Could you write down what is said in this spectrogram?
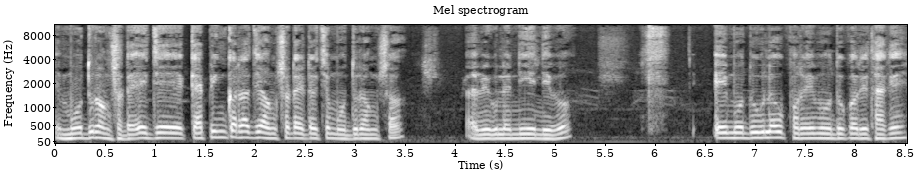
এই মধুর অংশটা, এই যে ক্যাপিং করা যে অংশটা, এটা হচ্ছে মধুর অংশ। আমি এগুলো নিয়ে নিব। এই মধুগুলো উপরে মধু করে থাকে।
